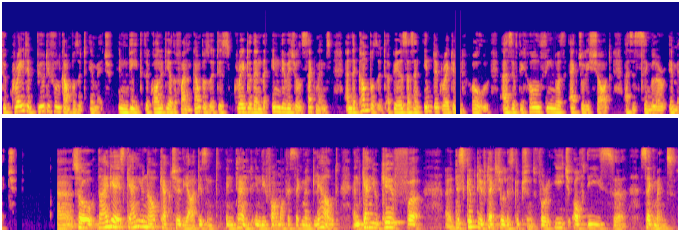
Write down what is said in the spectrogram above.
to create a beautiful composite image. Indeed, the quality of the final composite is greater than the individual segments, and the composite appears as an integrated whole, as if the whole scene was actually shot as a singular image. Uh, so the idea is, can you now capture the artist's in intent in the form of a segment layout? And can you give uh, uh, descriptive textual descriptions for each of these uh, segments?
